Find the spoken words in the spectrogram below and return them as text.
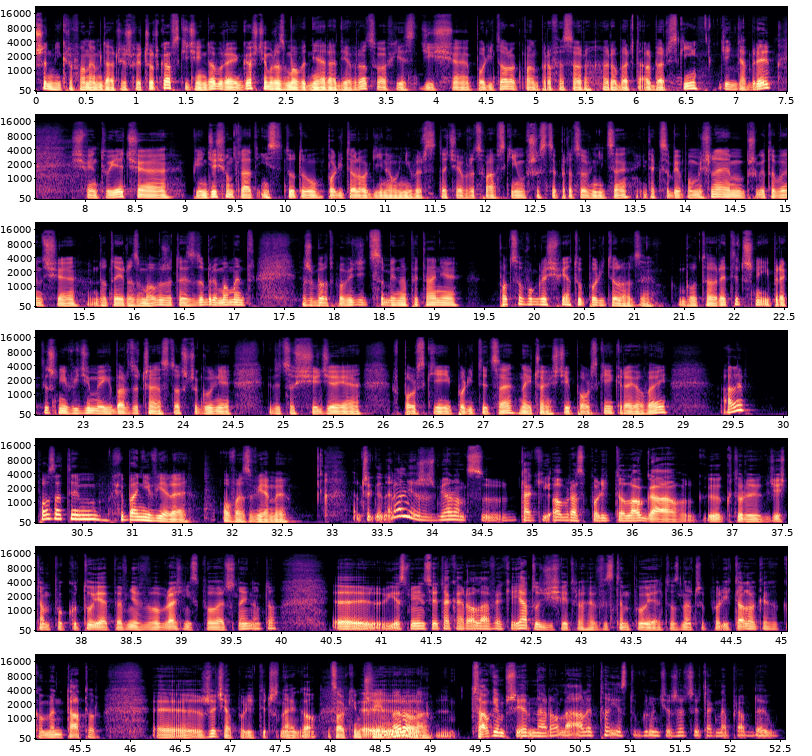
Przed mikrofonem Dariusz Wieczorkowski. Dzień dobry. Gościem rozmowy Dnia Radia Wrocław jest dziś politolog, pan profesor Robert Alberski. Dzień dobry. Świętujecie 50 lat Instytutu Politologii na Uniwersytecie Wrocławskim, wszyscy pracownicy. I tak sobie pomyślałem, przygotowując się do tej rozmowy, że to jest dobry moment, żeby odpowiedzieć sobie na pytanie, po co w ogóle światu politolodzy? Bo teoretycznie i praktycznie widzimy ich bardzo często, szczególnie gdy coś się dzieje w polskiej polityce, najczęściej polskiej, krajowej, ale poza tym chyba niewiele o was wiemy. Znaczy, generalnie rzecz biorąc, taki obraz politologa, który gdzieś tam pokutuje pewnie w wyobraźni społecznej, no to y, jest mniej więcej taka rola, w jakiej ja tu dzisiaj trochę występuję. To znaczy, politolog jako komentator y, życia politycznego. Całkiem przyjemna rola. Y, całkiem przyjemna rola, ale to jest w gruncie rzeczy tak naprawdę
